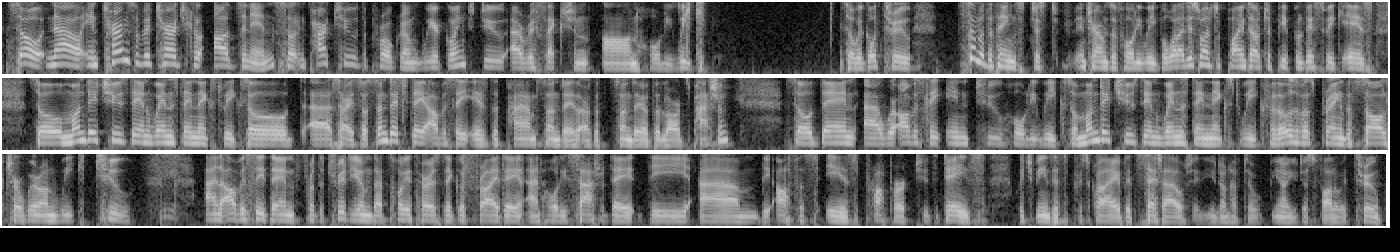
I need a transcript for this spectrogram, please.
So now, in terms of liturgical odds and ends, so in part two of the program, we are going to do a reflection on Holy Week. So we go through some of the things just in terms of Holy Week. But what I just wanted to point out to people this week is so Monday, Tuesday, and Wednesday next week. So uh, sorry, so Sunday today obviously is the Palm Sunday or the Sunday of the Lord's Passion. So then uh, we're obviously into Holy Week. So Monday, Tuesday, and Wednesday next week. For those of us praying the Psalter, we're on week two. And obviously, then for the Triduum, that's Holy Thursday, Good Friday, and Holy Saturday. The um, the office is proper to the days, which means it's prescribed, it's set out. You don't have to, you know, you just follow it through.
